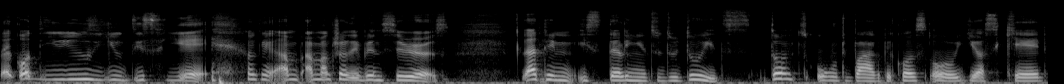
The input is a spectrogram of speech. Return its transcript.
Let God use you this year. Okay, I'm I'm actually being serious. That thing is telling you to do, do it. Don't hold back because oh you're scared,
